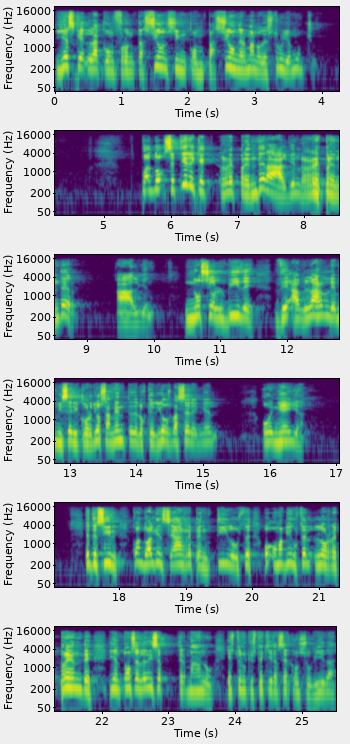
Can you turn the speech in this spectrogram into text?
y es que la confrontación sin compasión, hermano, destruye mucho. Cuando se tiene que reprender a alguien, reprender a alguien, no se olvide de hablarle misericordiosamente de lo que Dios va a hacer en él o en ella. Es decir, cuando alguien se ha arrepentido, usted, o, más bien usted lo reprende y entonces le dice, hermano, esto es lo que usted quiere hacer con su vida.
